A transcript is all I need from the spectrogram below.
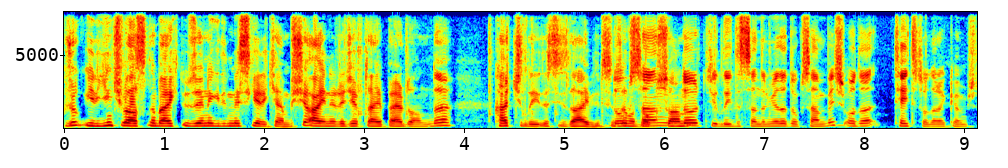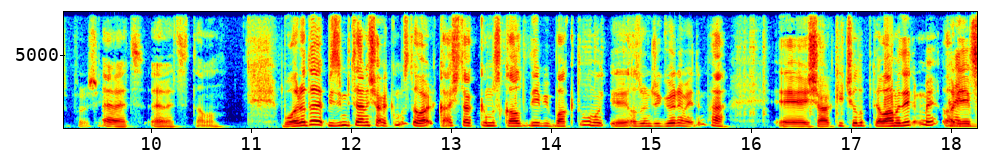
Bu çok ilginç ve aslında belki de üzerine gidilmesi gereken bir şey. Aynı Recep Tayyip Erdoğan da kaç yılıydı siz daha iyi bilirsiniz 94 ama 94 yılıydı sanırım ya da 95 o da tehdit olarak görmüştü projeyi. Evet evet tamam. Bu arada bizim bir tane şarkımız da var. Kaç dakikamız kaldı diye bir baktım ama e, az önce göremedim. Ha, e, şarkıyı çalıp devam edelim mi? Araya evet,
